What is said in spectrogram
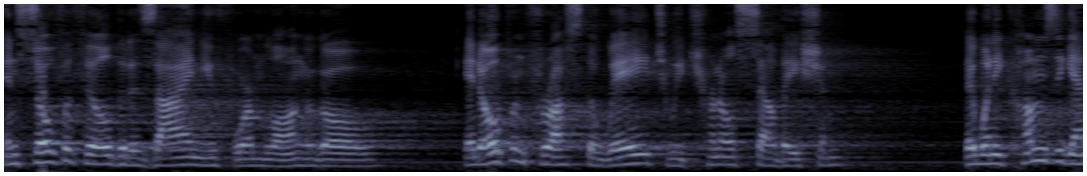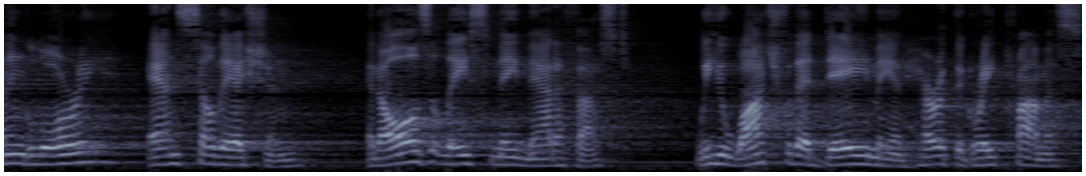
and so fulfilled the design you formed long ago, and opened for us the way to eternal salvation, that when he comes again in glory and salvation, and all his lace may manifest, we who watch for that day may inherit the great promise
